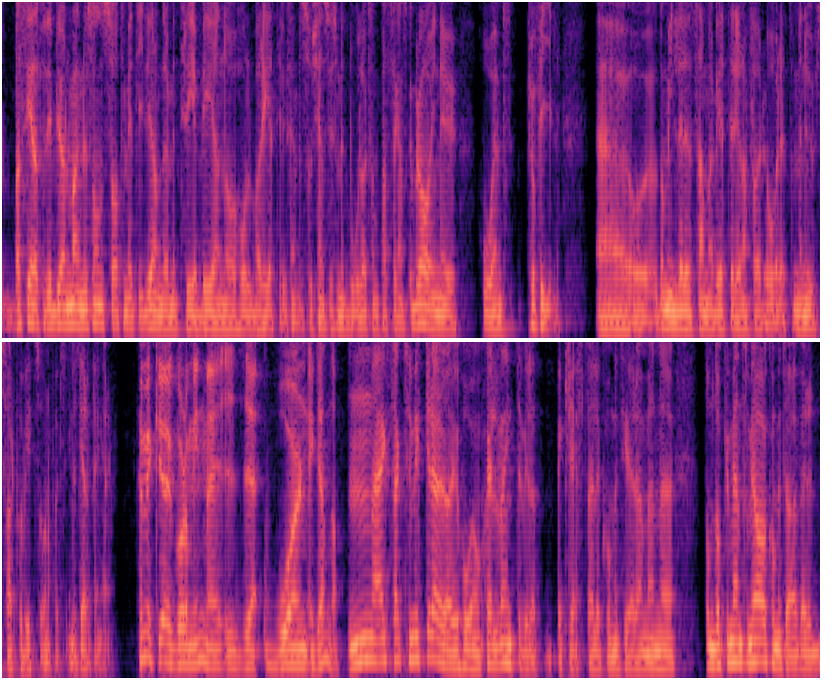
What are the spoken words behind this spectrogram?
baserat på det Björn Magnusson sa till mig tidigare om det där med tre ben och hållbarhet till exempel, så känns det som ett bolag som passar ganska bra in i H&M's profil. Eh, och de inledde ett samarbete redan förra året, men nu svart på vitt så har de faktiskt investerat pengar. Hur mycket går de in med i eh, Warn Again då? Mm, nej, exakt hur mycket det är har ju H&M själva inte velat bekräfta eller kommentera, men eh, de dokument som jag har kommit över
